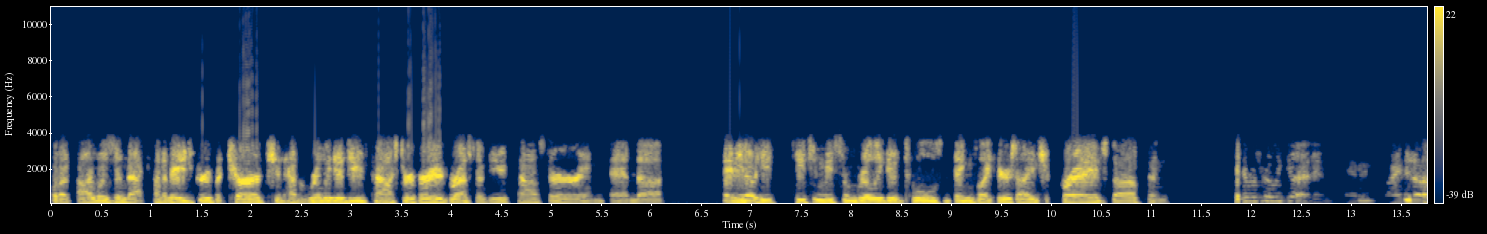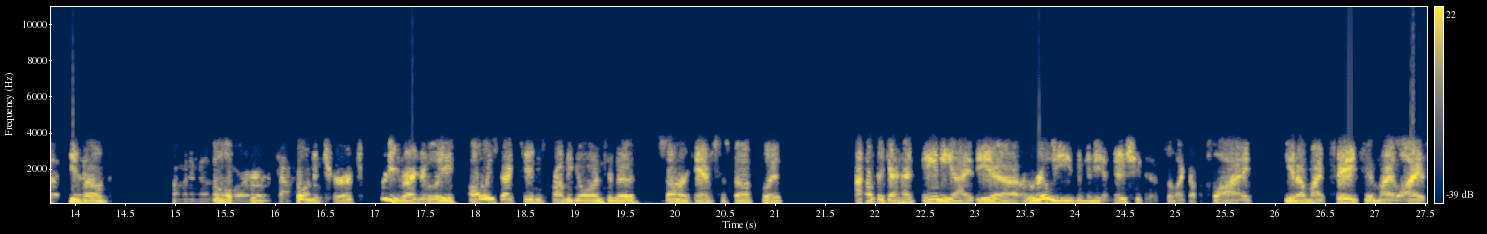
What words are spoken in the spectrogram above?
but I was in that kind of age group at church and had a really good youth pastor, very aggressive youth pastor, and and uh, and you know he's teaching me some really good tools and things like here's how you should pray and stuff. And, and it was really good. And, and i ended up you know coming to know the lord kept going to church pretty regularly. Always that kid is probably going to the summer camps and stuff but i don't think i had any idea or really even any initiative to like apply you know my faith in my life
